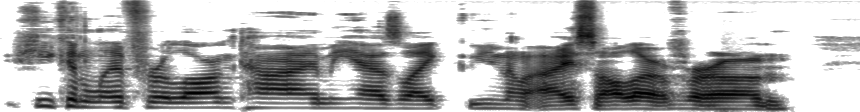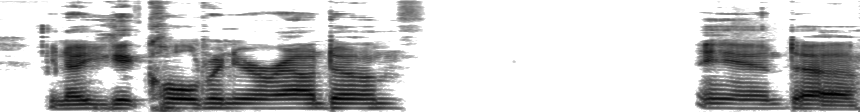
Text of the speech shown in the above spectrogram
he can live for a long time. He has like you know ice all over him. You know, you get cold when you're around him, and uh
